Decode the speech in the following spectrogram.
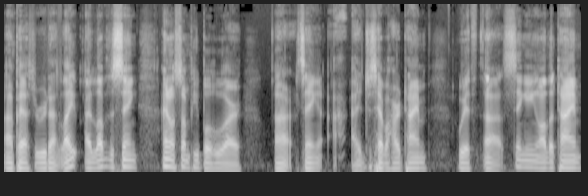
uh, pastor like i love to sing i know some people who are uh, saying I- just have a hard time with uh, singing all the time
